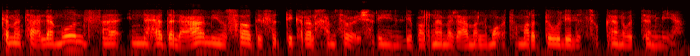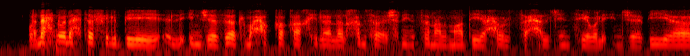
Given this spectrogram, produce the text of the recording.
كما تعلمون فإن هذا العام يصادف الذكرى ال 25 لبرنامج عمل المؤتمر الدولي للسكان والتنمية ونحن نحتفل بالإنجازات المحققة خلال ال 25 سنة الماضية حول الصحة الجنسية والإنجابية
